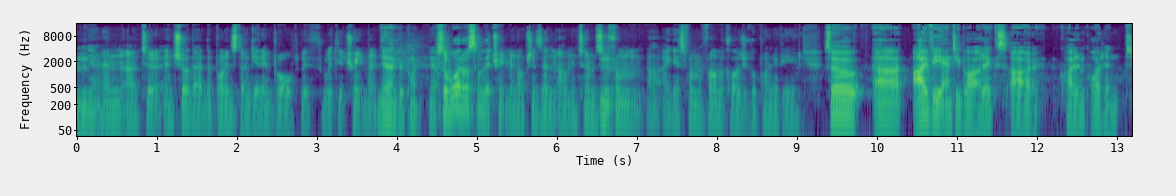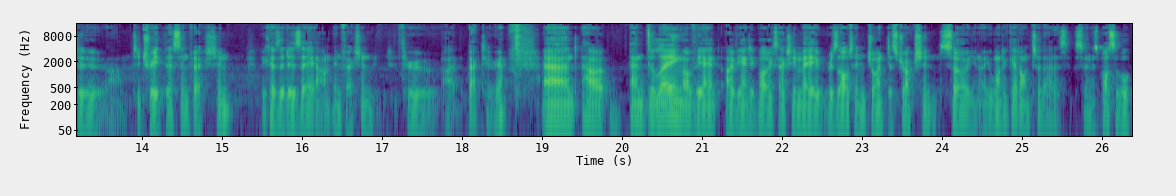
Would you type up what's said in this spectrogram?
Yeah, and uh, to ensure that the bones don't get involved with with your treatment. Yeah, good point. Yeah. So, what are some of the treatment options then, um, in terms of from, uh, I guess, from a pharmacological point of view? So uh, IV antibiotics are quite important to um, to treat this infection because it is a um, infection through uh, bacteria, and how and delaying of the IV antibiotics actually may result in joint destruction. So you know you want to get onto that as soon as possible.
